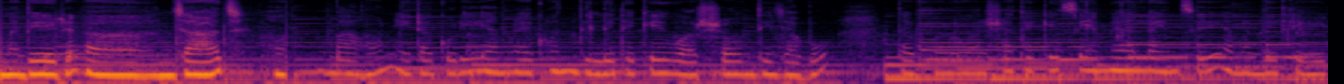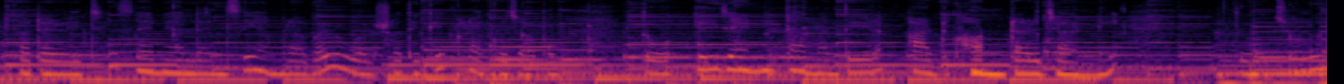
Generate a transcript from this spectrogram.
আমাদের জাহাজ। এটা করেই আমরা এখন দিল্লি থেকে ওয়ার্শা অবধি যাব। তারপর ওয়ার্শা থেকে সেম এয়ারলাইন্সে আমাদের টিকিট কাটা রয়েছে। সেম এয়ারলাইন্সে আমরা আবার ওয়ার্শা থেকে ক্র্যাকো যাব। তো এই জার্নিটা আমাদের আট ঘণ্টার জার্নি। তো চলুন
